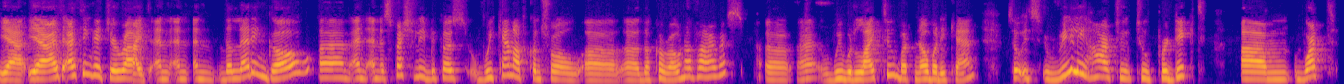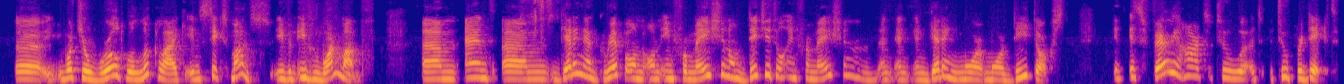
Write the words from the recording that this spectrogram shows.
Yeah, yeah, I, I, think that you're right, and and and the letting go, um, and and especially because we cannot control uh, uh, the coronavirus. Uh, uh, we would like to, but nobody can. So it's really hard to to predict um, what uh, what your world will look like in six months, even even one month. Um, and um, getting a grip on on information, on digital information, and, and, and getting more more detoxed, it, it's very hard to uh, to predict.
